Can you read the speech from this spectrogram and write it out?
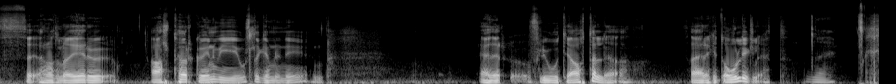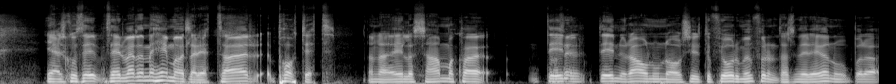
þeir náttúrulega eru allt hörku innví í úslakemninni en ef þeir fljú út í áttalega það er ekkit ólíklegt Nei. Já, sko, þeir, þeir verða með heimavallarétt Það er pottitt Þannig að eiginlega sama hvað dynur, dynur á núna á síðustu fjórum umförunum þar sem þeir eiga nú bara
